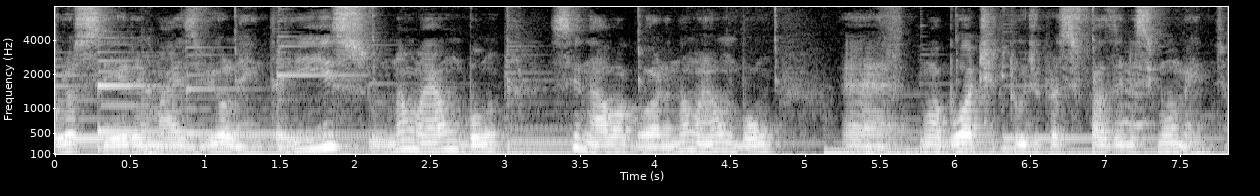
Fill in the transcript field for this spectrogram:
grosseira e mais violenta. E isso não é um bom sinal agora, não é um bom, é, uma boa atitude para se fazer nesse momento.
